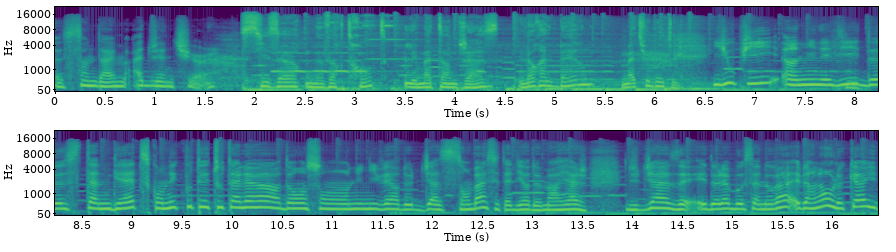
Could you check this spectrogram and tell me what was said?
a Adventure. 6h, 9h30, les matins de jazz. Laure Alberne, Mathieu Baudou. Youpi, un inédit de Stan Getz qu'on écoutait tout à l'heure dans son univers de jazz samba, c'est-à-dire de mariage du jazz et de la bossa nova. Et eh bien là, on le cueille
